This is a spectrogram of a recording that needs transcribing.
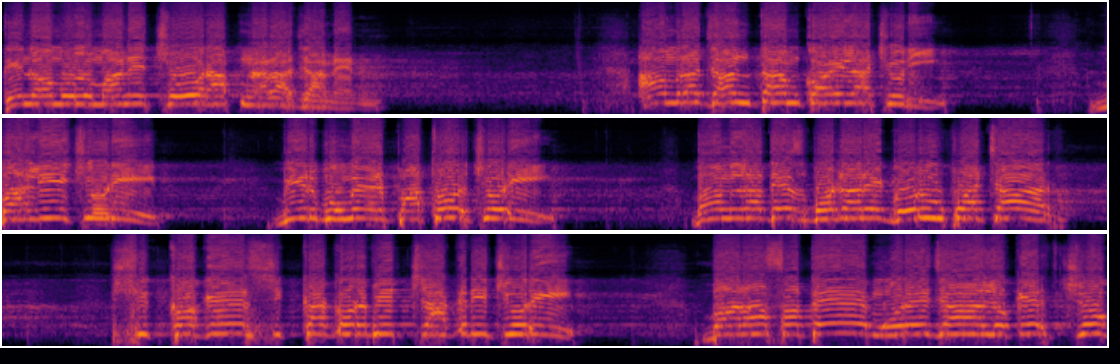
তৃণমূল মানে চোর আপনারা জানেন। আমরা জানতাম কয়লা চুরি, বালি চুরি, বীরভূমের পাথর চুরি, বাংলাদেশ বর্ডারে গরু পাচার, শিক্ষকের, শিক্ষাকর্মীর চাকরি চুরি, বারাসাতে মরে যাওয়া লোকের চোখ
